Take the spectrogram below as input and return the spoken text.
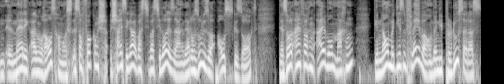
ein Elmatic-Album raushauen muss. Ist doch vollkommen sche- scheißegal, was, die- was die Leute sagen. Der hat doch sowieso ausgesorgt. Der soll einfach ein Album machen, genau mit diesem Flavor. Und wenn die Producer das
